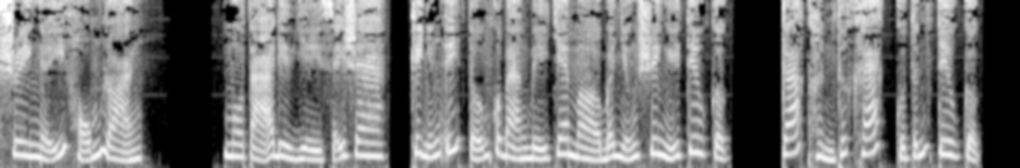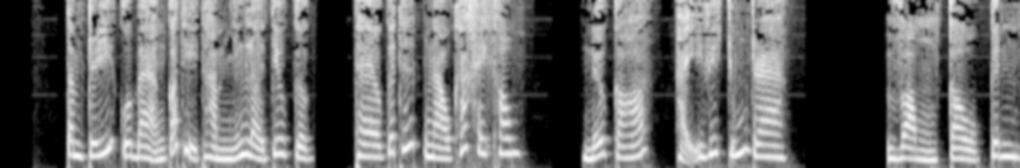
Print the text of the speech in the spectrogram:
Suy nghĩ hỗn loạn. Mô tả điều gì xảy ra khi những ý tưởng của bạn bị che mờ bởi những suy nghĩ tiêu cực, các hình thức khác của tính tiêu cực. Tâm trí của bạn có thì thầm những lời tiêu cực theo cái thức nào khác hay không? Nếu có, hãy viết chúng ra. Vòng cầu kinh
